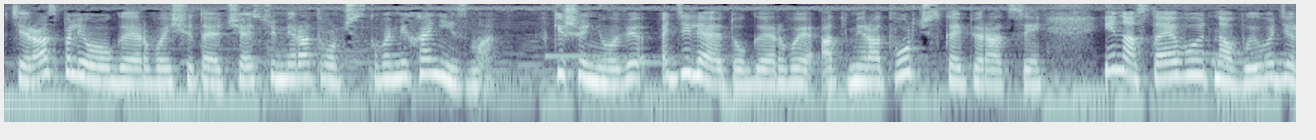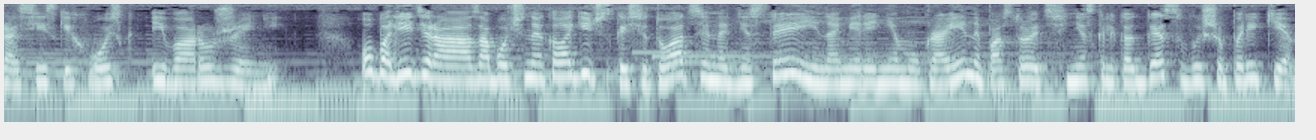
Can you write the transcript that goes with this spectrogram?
В Тирасполе ОГРВ считают частью миротворческого механизма. В Кишиневе отделяют ОГРВ от миротворческой операции и настаивают на выводе российских войск и вооружений. Оба лидера озабочены экологической ситуацией на Днестре и намерением Украины построить несколько ГЭС выше по реке.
